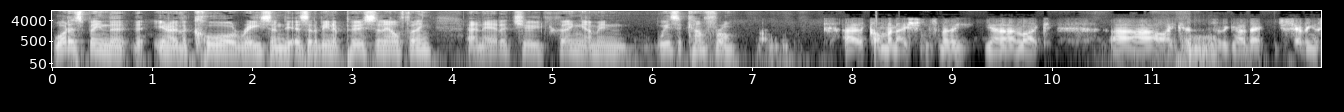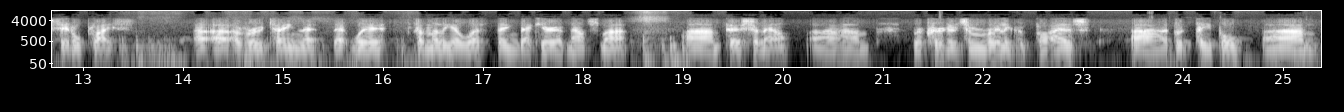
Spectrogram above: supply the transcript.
What has been the, you know, the core reason? Has it been a personnel thing, an attitude thing? I mean, where's it come from? Uh, combinations, me. You know, like uh, I could sort of go back to just having a settled place a, a, routine that, that we're familiar with being back here at Mount Smart. Um, personnel, um, recruited some really good players, uh, good people, um,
